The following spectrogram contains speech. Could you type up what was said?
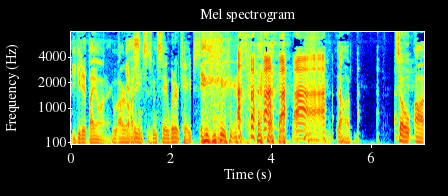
you get it by honor. our Yes. audience is going to say, "What are tapes?" uh, so, uh,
